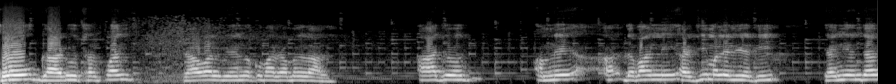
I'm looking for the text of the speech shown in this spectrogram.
હું ગાડુ સરપંચ રાવલ વિરેન્દ્રકુમાર રમણલાલ. આ જો અમને દબાણની અરજી મળેલી હતી. તેની અંદર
